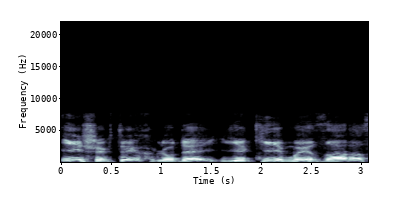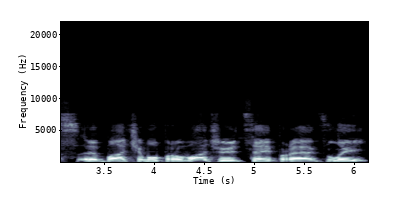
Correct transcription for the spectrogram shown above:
інших тих людей, які ми зараз е, бачимо, впроваджують цей проект злий.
